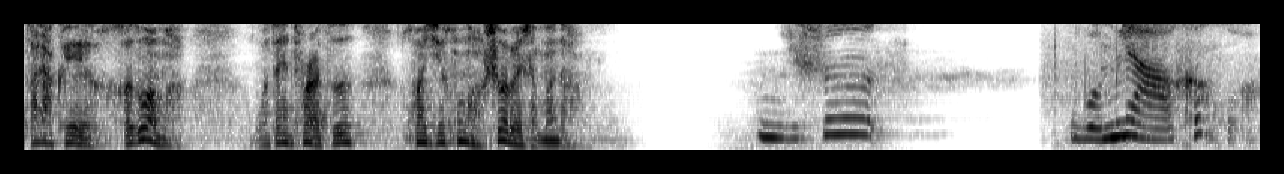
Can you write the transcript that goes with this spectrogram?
咱俩可以合作嘛？我再投点资，换些烘烤设备什么的。你说我们俩合伙？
